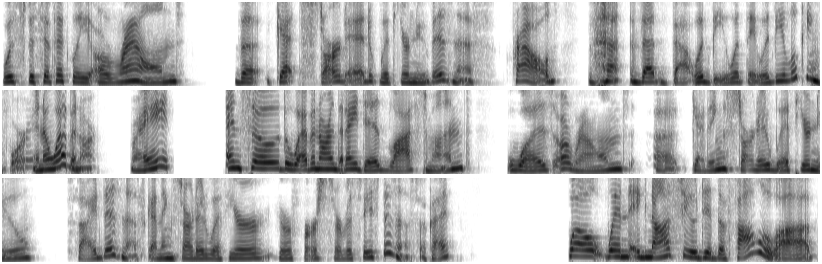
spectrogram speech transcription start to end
was specifically around the get started with your new business crowd, that, that that would be what they would be looking for in a webinar, right? And so the webinar that I did last month was around uh, getting started with your new side business, getting started with your your first service based business. Okay. Well, when Ignacio did the follow up,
